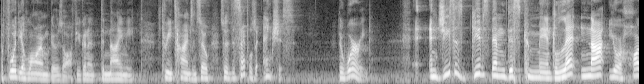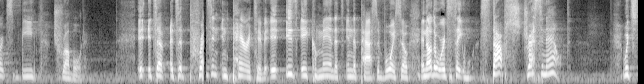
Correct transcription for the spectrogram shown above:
Before the alarm goes off, you're going to deny me three times. And so, so the disciples are anxious, they're worried. And Jesus gives them this command let not your hearts be troubled. It, it's, a, it's a present imperative. It is a command that's in the passive voice. So, in other words, to say, stop stressing out, which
